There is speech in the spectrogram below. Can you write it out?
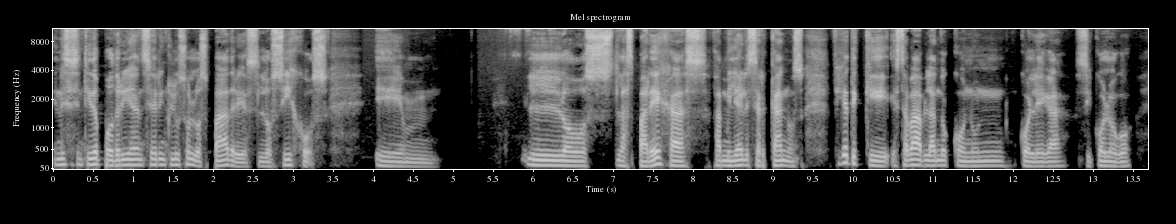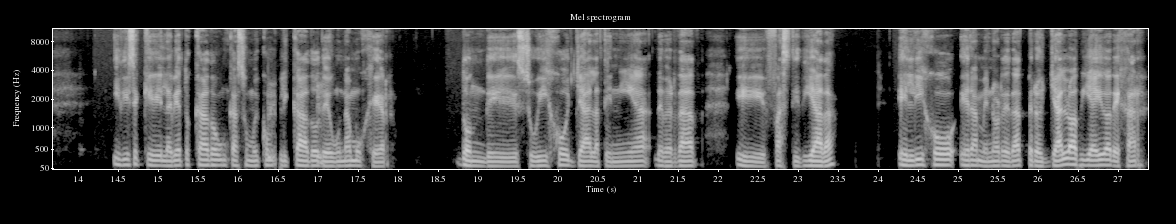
en ese sentido podrían ser incluso los padres, los hijos, em, los, las parejas, familiares cercanos. Fíjate que estaba hablando con un colega psicólogo y dice que le había tocado un caso muy complicado de una mujer donde su hijo ya la tenía de verdad eh, fastidiada. El hijo era menor de edad, pero ya lo había ido a dejar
